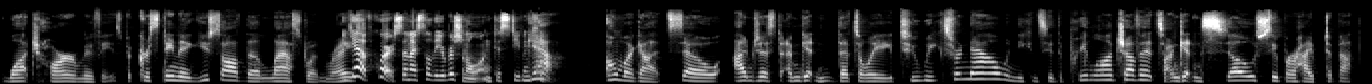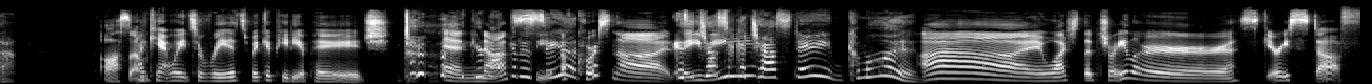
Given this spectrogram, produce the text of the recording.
watch horror movies, but Christina, you saw the last one, right? yeah, of course. And I saw the original one because Stephen Yeah. King. Oh my God. So I'm just, I'm getting, that's only two weeks from now when you can see the pre launch of it. So I'm getting so super hyped about that. Awesome. I can't wait to read its Wikipedia page and You're not not, gonna see. see it. Of course not, It's baby. Jessica Chastain. Come on. I watched the trailer. Scary stuff.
